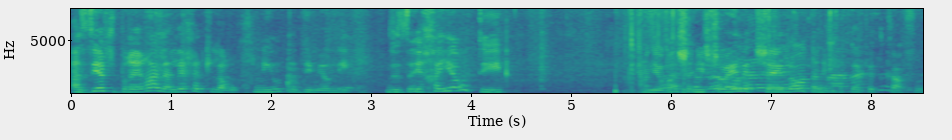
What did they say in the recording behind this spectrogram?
אז יש ברירה ללכת לרוחניות הדמיונית, וזה יחיה אותי אני רואה שאני שואלת שאלות, אני חוטפת כאפות.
